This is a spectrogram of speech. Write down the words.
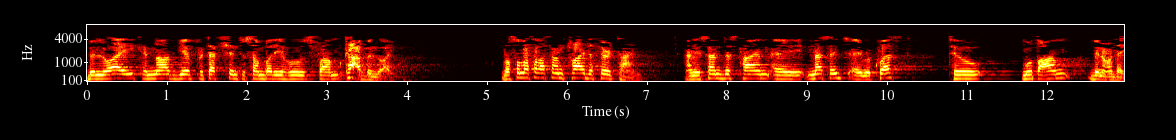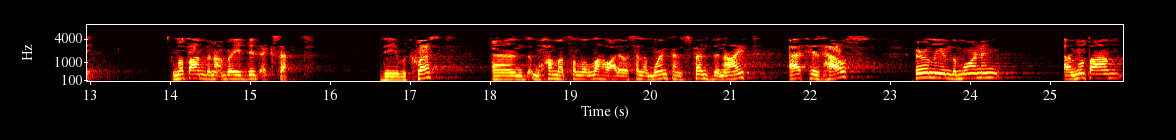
bin Lu'ay cannot give protection to somebody who's from Ka'b bin Lu'ay. Rasulullah ﷺ tried a third time. And he sent this time a message, a request to Mut'am bin Uday. Mut'am bin Uday did accept the request and Muhammad sallallahu alayhi went and spent the night at his house. Early in the morning, Al-Mut'am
